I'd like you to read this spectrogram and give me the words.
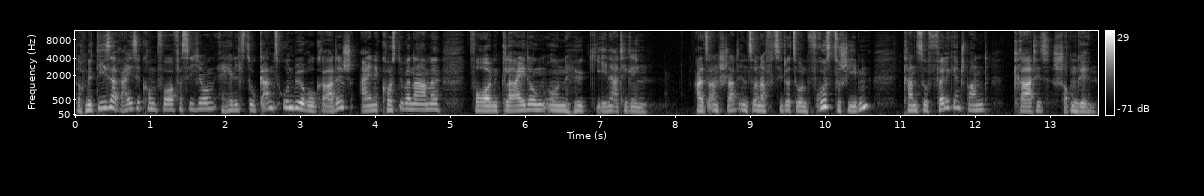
Doch mit dieser Reisekomfortversicherung erhältst du ganz unbürokratisch eine Kostübernahme von Kleidung und Hygieneartikeln. Also anstatt in so einer Situation Frust zu schieben, kannst du völlig entspannt gratis shoppen gehen.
